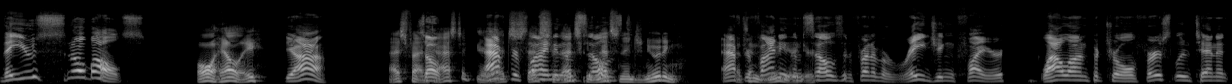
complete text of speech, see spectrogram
They used snowballs. Oh hell, eh? Yeah. That's So, fantastic. there. after that's, finding that's, themselves- that's an ingenuity. After finding ingenuity right there. themselves in front of a raging fire while on patrol, First Lieutenant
